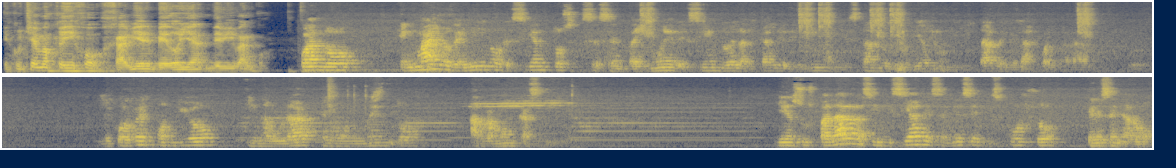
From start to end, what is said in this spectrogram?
Escuchemos qué dijo Javier Bedoya de Vivanco. Cuando en mayo de 1969, siendo el alcalde de Lima y estando el gobierno militar de Velasco Alvarado, le correspondió inaugurar el monumento a Ramón Castillo. Y en sus palabras iniciales en ese discurso, él señaló,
